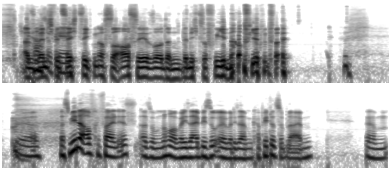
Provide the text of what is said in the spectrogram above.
Also Krass, wenn ich mit okay. 60 noch so aussehe, so, dann bin ich zufrieden auf jeden Fall. Ja. Was mir da aufgefallen ist, also um nochmal bei dieser Episode, äh, bei diesem Kapitel zu bleiben, ähm,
